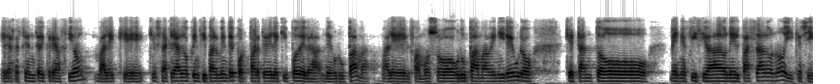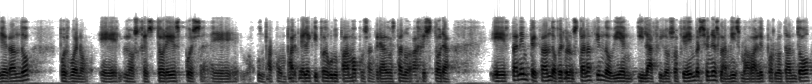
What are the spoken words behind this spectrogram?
de reciente creación, ¿vale? Que, se ha creado principalmente por parte del equipo de, la, Grupama, ¿vale? El famoso Grupama Venir Euro, que tanto beneficio ha dado en el pasado, ¿no? Y que sigue dando, pues bueno, eh, los gestores, pues eh, junto con parte del equipo de Grupama, pues han creado esta nueva gestora. Eh, están empezando, pero lo están haciendo bien y la filosofía de inversión es la misma, ¿vale? Por lo tanto,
